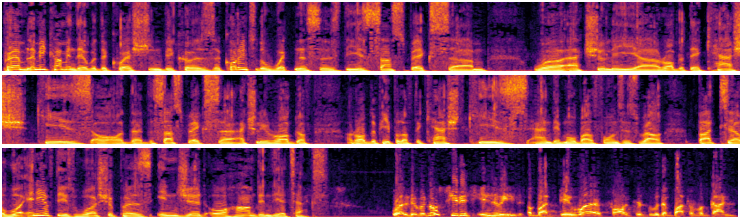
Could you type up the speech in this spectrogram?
Prem, let me come in there with the question because according to the witnesses, these suspects um, were actually uh, robbed of their cash keys, or, or the, the suspects uh, actually robbed of robbed the people of the cash keys and their mobile phones as well. But uh, were any of these worshippers injured or harmed in the attacks? Well, there were no serious injuries, but they were assaulted with the butt of a gun.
